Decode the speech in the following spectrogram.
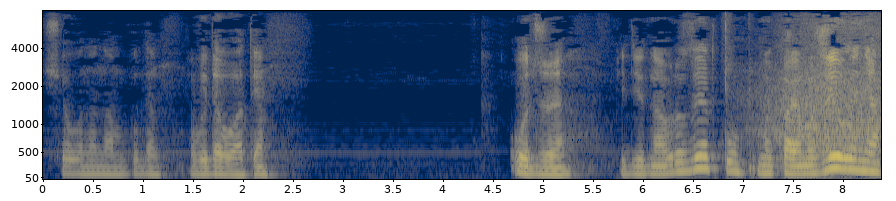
що воно нам буде видавати. Отже, під'єднав розетку, вмикаємо живлення,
